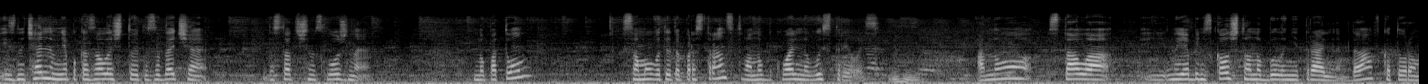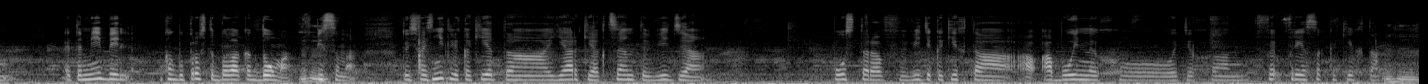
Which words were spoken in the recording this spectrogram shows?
Изначально мне показалось, что эта задача достаточно сложная. Но потом само вот это пространство, оно буквально выстроилось оно стало, ну я бы не сказала, что оно было нейтральным, да, в котором эта мебель как бы просто была как дома вписана. То есть возникли какие-то яркие акценты в виде постеров, в виде каких-то о- обойных э, этих фе- фресок каких-то. Мгм.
